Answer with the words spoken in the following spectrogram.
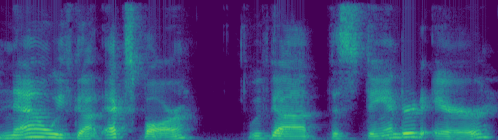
now we've got x bar We've got the standard error.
